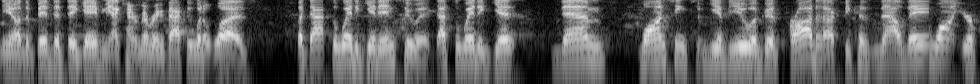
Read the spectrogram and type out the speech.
you know, the bid that they gave me, I can't remember exactly what it was, but that's the way to get into it. That's the way to get them wanting to give you a good product because now they want your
